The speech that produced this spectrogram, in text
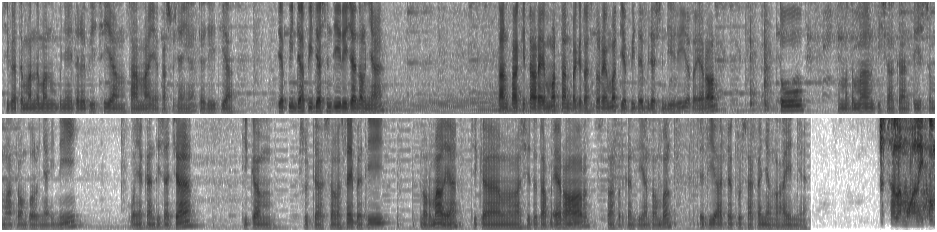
jika teman-teman mempunyai televisi yang sama ya kasusnya ya jadi dia dia pindah-pindah sendiri channelnya. Tanpa kita remote tanpa kita sentuh remote dia pindah-pindah sendiri atau error itu teman-teman bisa ganti semua tombolnya ini. Pokoknya ganti saja. Jika sudah selesai berarti normal ya. Jika masih tetap error setelah pergantian tombol jadi ada kerusakan yang lain ya. Assalamualaikum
